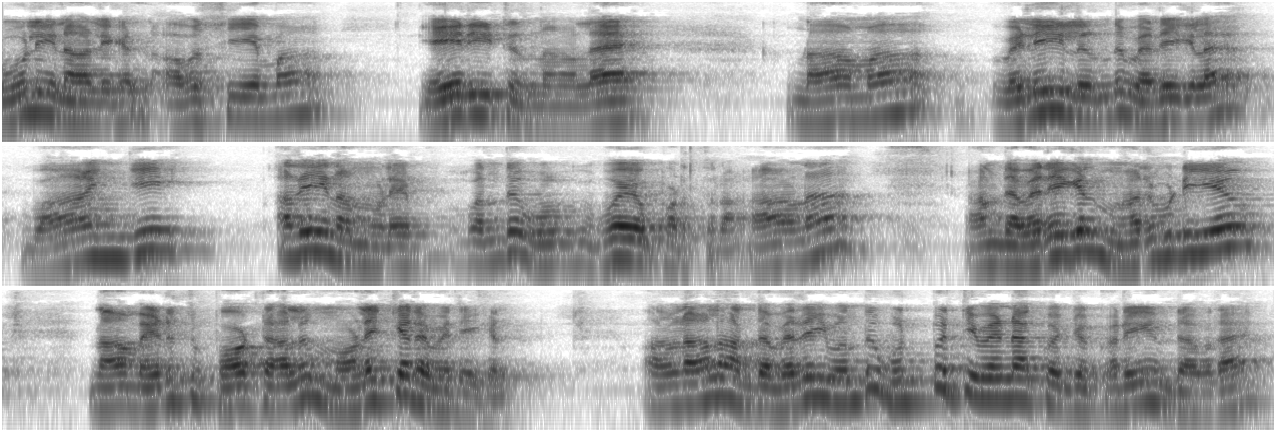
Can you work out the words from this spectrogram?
கூலி நாளிகள் அவசியமாக ஏறிட்டதுனால நாம் வெளியிலிருந்து விதைகளை வாங்கி அதையும் நம்மளே வந்து உ- உபயோகப்படுத்துகிறோம் ஆனால் அந்த விதைகள் மறுபடியும் நாம் எடுத்து போட்டாலும் முளைக்கிற விதைகள். அதனால் அந்த விதை வந்து உற்பத்தி வேணால் கொஞ்சம் குறையும் தவிர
